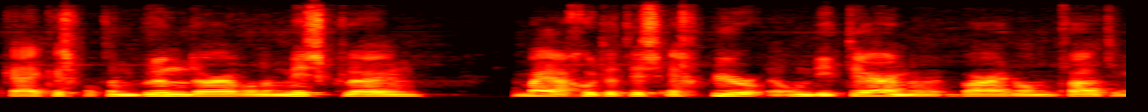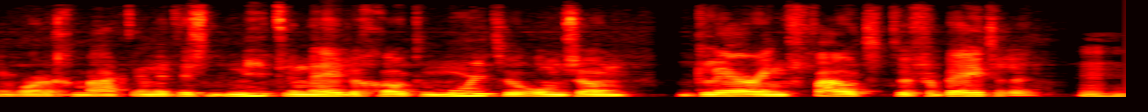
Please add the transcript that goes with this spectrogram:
kijk eens wat een blunder, wat een miskleun. Maar ja, goed, het is echt puur om die termen waar dan fouten in worden gemaakt. En het is niet een hele grote moeite om zo'n glaring fout te verbeteren. Mhm.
